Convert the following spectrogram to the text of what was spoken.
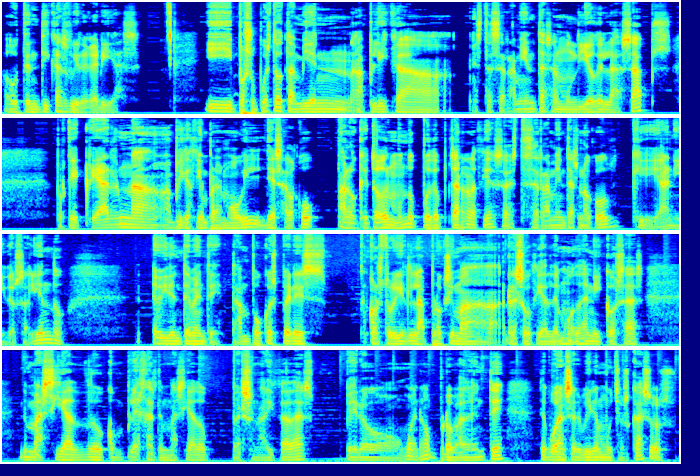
auténticas virguerías. Y por supuesto también aplica estas herramientas al mundillo de las apps, porque crear una aplicación para el móvil ya es algo a lo que todo el mundo puede optar gracias a estas herramientas no code que han ido saliendo. Evidentemente, tampoco esperes construir la próxima red social de moda ni cosas demasiado complejas, demasiado personalizadas, pero bueno, probablemente te puedan servir en muchos casos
